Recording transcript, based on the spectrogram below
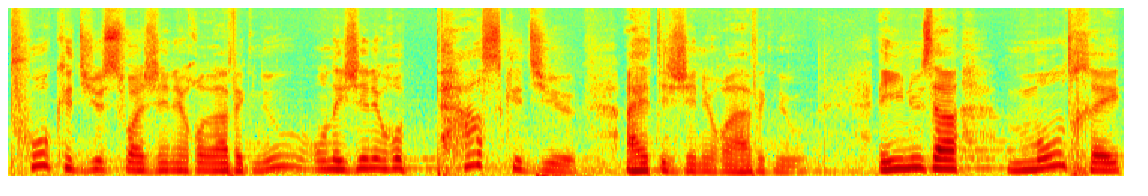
pour que Dieu soit généreux avec nous, on est généreux parce que Dieu a été généreux avec nous. Et il nous a montré,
